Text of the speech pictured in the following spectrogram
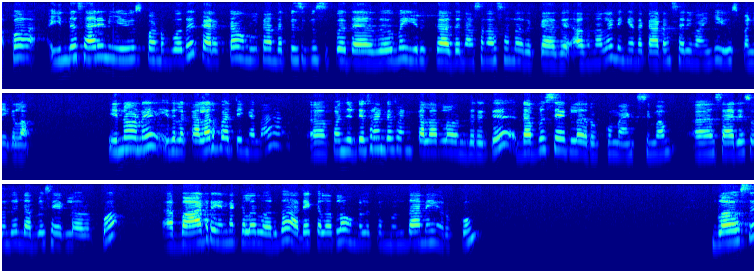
அப்போ இந்த சாரி நீங்கள் யூஸ் பண்ணும்போது கரெக்டாக உங்களுக்கு அந்த பிசு பிசுப்பு எதுவுமே இருக்காது நச நசன்னு இருக்காது. அதனால நீங்கள் இந்த காட்டன் சாரி வாங்கி யூஸ் பண்ணிக்கலாம். இன்னொன்று இதில் கலர் பார்த்தீங்கன்னா கொஞ்சம் டிஃப்ரெண்ட் டிஃப்ரெண்ட் கலரில் வந்துருக்கு. டபுள் சைடில் இருக்கும் மேக்ஸிமம் சாரீஸ் வந்து டபுள் சைடில் இருக்கும். பார்டர் என்ன கலர் வருதோ அதே கலரில் உங்களுக்கு முந்தானையும் இருக்கும். ப்ளவுஸு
